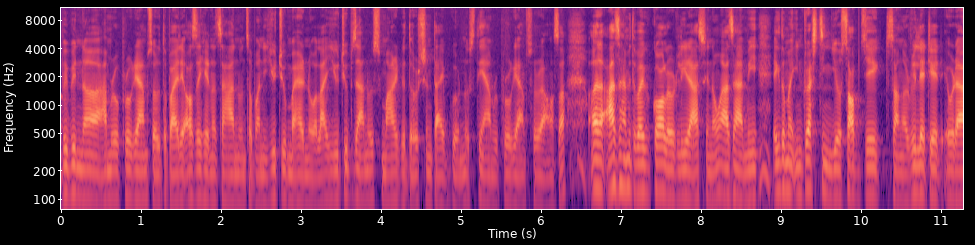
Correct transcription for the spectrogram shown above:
विभिन्न हाम्रो प्रोग्राम्सहरू तपाईँले अझै हेर्न चाहनुहुन्छ भने युट्युबमा हेर्नु होला। युट्युब जानुहोस् मार्गदर्शन टाइप गर्नुहोस् त्यहाँ हाम्रो प्रोग्राम्सहरू आउँछ। आज हामी तपाईँको कलहरू लिइरहेको छैनौँ। आज हामी एकदमै इन्ट्रेस्टिङ यो सब्जेक्टसँग रिलेटेड एउटा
